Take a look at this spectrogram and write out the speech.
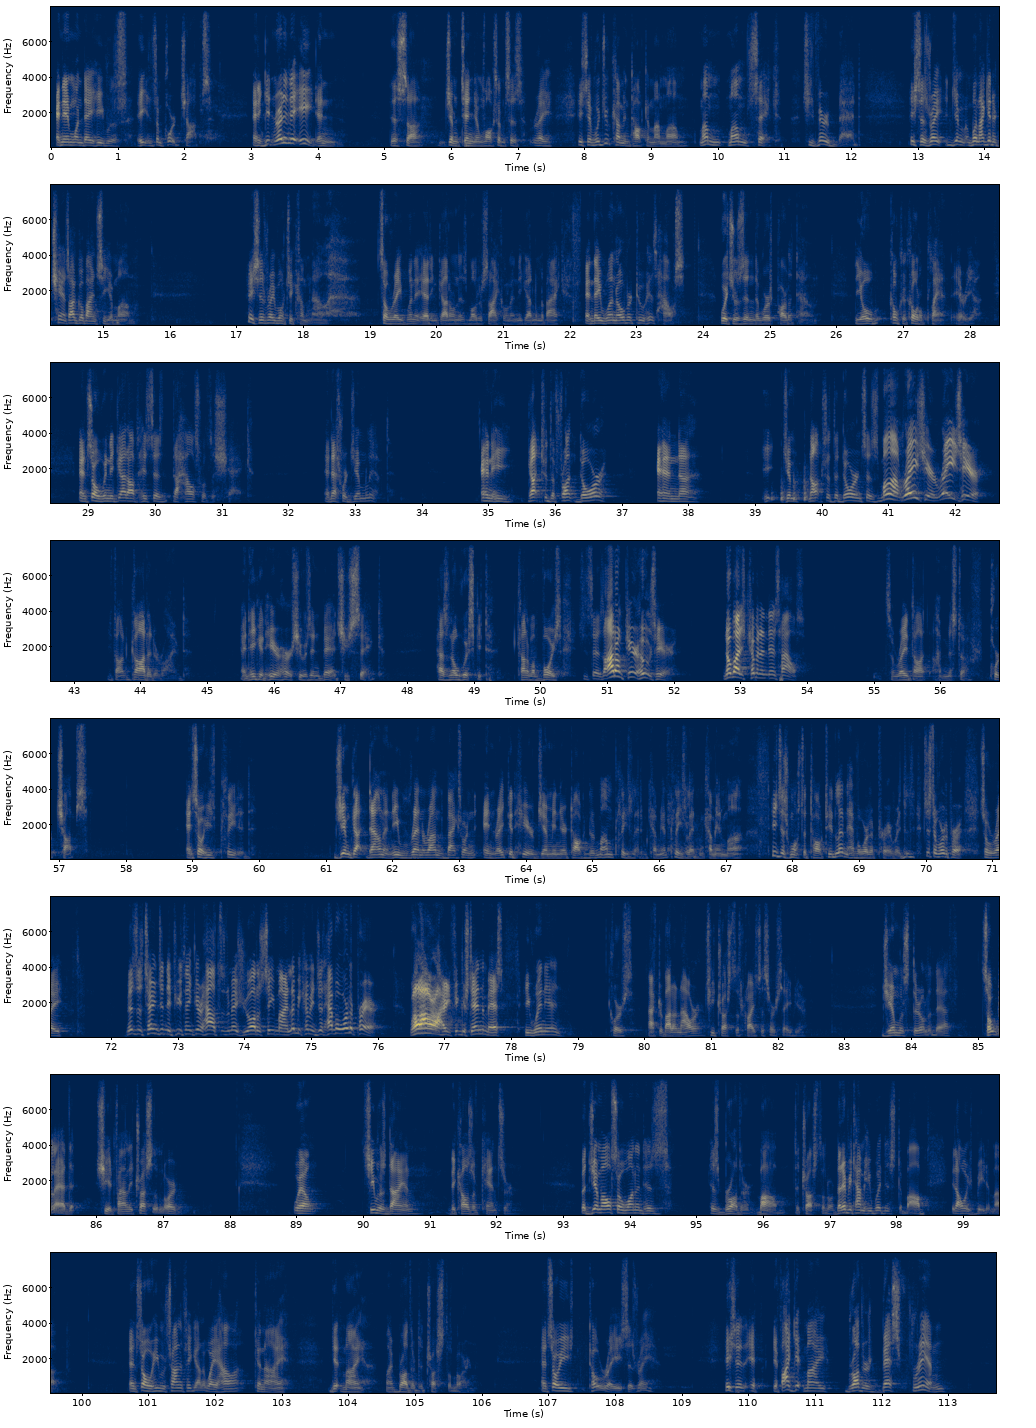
And then one day he was eating some pork chops and getting ready to eat. And this uh, Jim Tingen walks up and says, Ray, he said, Would you come and talk to my mom? Mom, mom's sick. She's very bad. He says, Ray, Jim, when I get a chance, I'll go by and see your mom. He says, Ray, won't you come now? So Ray went ahead and got on his motorcycle and he got on the back and they went over to his house, which was in the worst part of town, the old Coca Cola plant area. And so when he got up, he says the house was a shack. And that's where Jim lived. And he got to the front door and uh, he, Jim knocks at the door and says, Mom, Ray's here, Ray's here. He thought God had arrived. And he could hear her. She was in bed. She's sick, has no whiskey, kind of a voice. She says, I don't care who's here. Nobody's coming in this house. So Ray thought, I missed a pork chops. And so he's pleaded. Jim got down and he ran around the back door, and, and Ray could hear Jim in there talking to him. Mom, please let him come in. Please let him come in, Ma. He just wants to talk to you. Let him have a word of prayer. Just a word of prayer. So Ray Mrs. Tingen, if you think your house is a mess, you ought to see mine. Let me come in, just have a word of prayer. Well, all right, if you can stand the mess. He went in. Of course, after about an hour, she trusted Christ as her Savior. Jim was thrilled to death, so glad that she had finally trusted the Lord. Well, she was dying because of cancer. But Jim also wanted his, his brother, Bob, to trust the Lord. But every time he witnessed to Bob, it always beat him up. And so he was trying to figure out a way how can I get my, my brother to trust the Lord? And so he told Ray, he says, Ray, he said, if, if I get my brother's best friend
